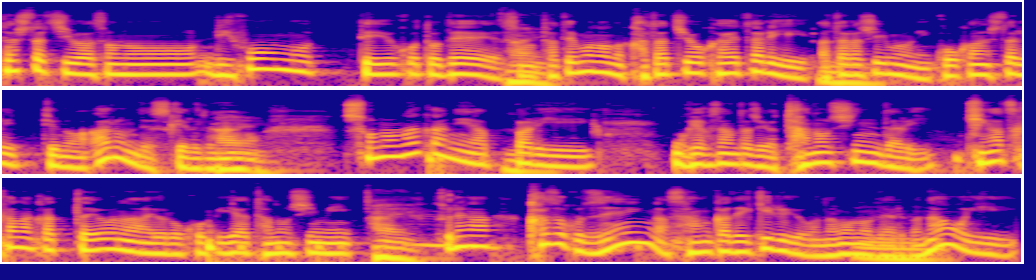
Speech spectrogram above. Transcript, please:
私たちはそのリフォームっていうことでその建物の形を変えたりうん新しいものに交換したりっていうのはあるんですけれどはい。もその中にやっぱりお客さんたちが楽しんだり気がつかなかったような喜びや楽しみ。はい。それが家族全員が参加できるようなものであればうん。なおいい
